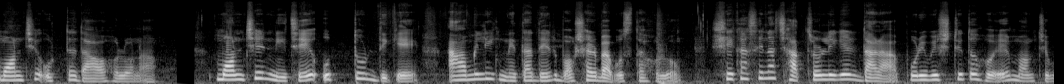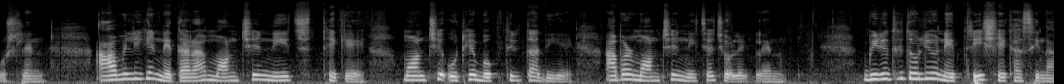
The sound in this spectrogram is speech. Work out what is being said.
মঞ্চে উঠতে দেওয়া হলো না। মঞ্চের নিচে উত্তর দিকে আওয়ামী লীগ নেতাদের বসার ব্যবস্থা হলো। শেখ হাসিনা ছাত্রলীগের দ্বারা পরিবেষ্টিত হয়ে মঞ্চে বসলেন। আওয়ামী লীগের নেতারা মঞ্চের নিচ থেকে মঞ্চে উঠে বক্তৃতা দিয়ে আবার মঞ্চের নিচে চলে গেলেন। বিরোধী দলীয় নেত্রী শেখ হাসিনা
